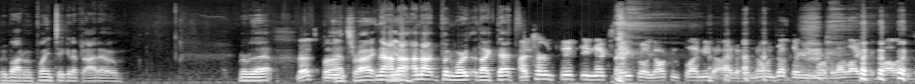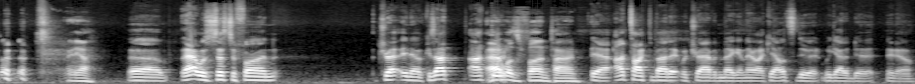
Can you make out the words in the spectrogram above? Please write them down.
we bought him a plane ticket up to Idaho, Remember that? That's fun. That's right. No, I'm Yeah. not. I'm not putting words like that. I turned 50 next April. Y'all can fly me to Idaho. No one's up there anymore, but I liked it while I was up there. yeah. Uh, that was just a fun. Tra- you know, because I, I That was a fun time. yeah, I talked about it with Trav and Megan. They're like, yeah, let's do it. We got to do it. You know,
